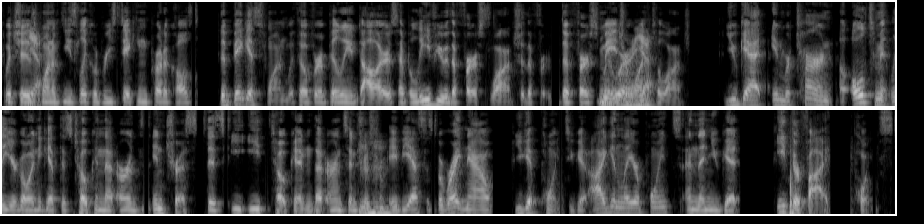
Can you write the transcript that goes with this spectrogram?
which is yeah. one of these liquid restaking protocols, the biggest one with over a billion dollars. I believe you were the first launch or the, fir- the first major we were, one yeah. to launch. You get in return, ultimately, you're going to get this token that earns interest, this EETH token that earns interest mm-hmm. from AVSs. But right now, you get points. You get Eigenlayer points, and then you get EtherFi points.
